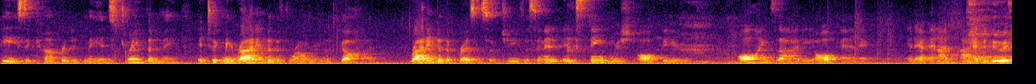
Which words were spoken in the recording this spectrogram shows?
peace. It comforted me. It strengthened me. It took me right into the throne room of God, right into the presence of Jesus, and it extinguished all fear, all anxiety, all panic. And, and I, I had to do it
